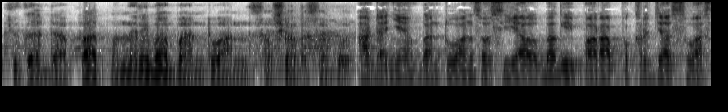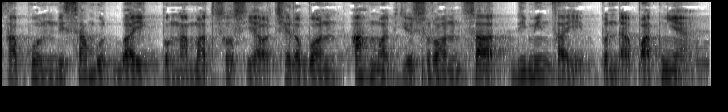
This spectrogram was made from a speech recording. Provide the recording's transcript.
juga dapat menerima bantuan sosial tersebut. Adanya bantuan sosial bagi para pekerja swasta pun disambut baik pengamat sosial Cirebon Ahmad Yusron saat dimintai pendapatnya.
